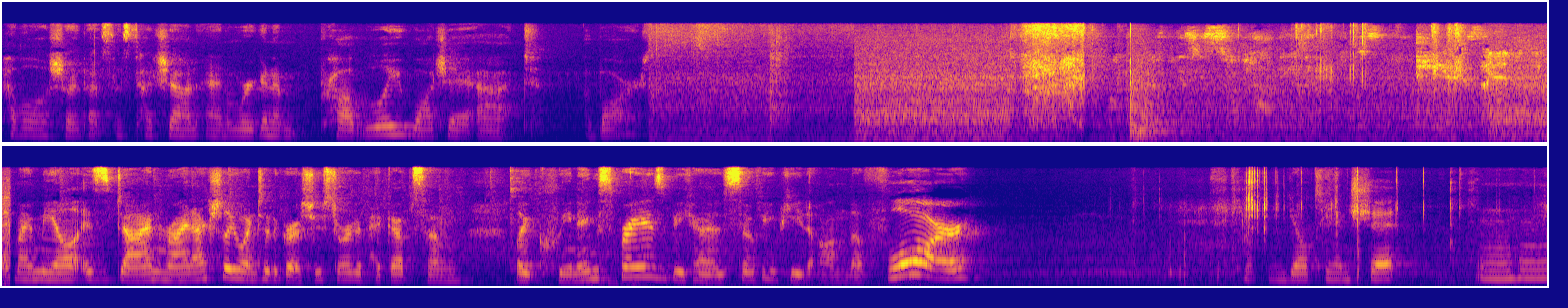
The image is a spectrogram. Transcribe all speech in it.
I have a little shirt that says touchdown and we're gonna probably watch it at a bar. My meal is done. Ryan actually went to the grocery store to pick up some like cleaning sprays because Sophie peed on the floor. Looking guilty and shit. Mm-hmm.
